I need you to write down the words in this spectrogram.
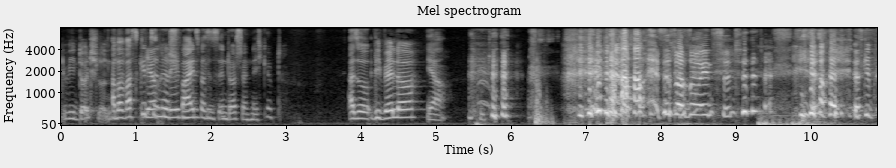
wie in Deutschland. aber was gibt es in der Läden Schweiz, was gibt- es in Deutschland nicht gibt? Also, die Weller. ja. Das war so instant. Ja, es gibt,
